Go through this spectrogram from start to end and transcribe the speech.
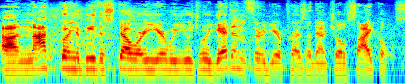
not going to be the stellar year we usually get in the third year presidential cycles.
